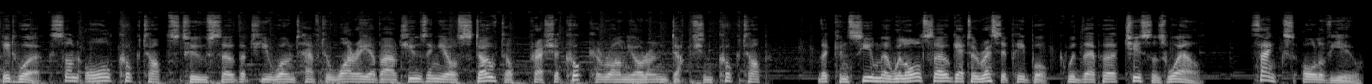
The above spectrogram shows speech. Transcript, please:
It works on all cooktops too so that you won't have to worry about using your stovetop pressure cooker on your induction cooktop. The consumer will also get a recipe book with their purchase as well. Thanks all of you.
